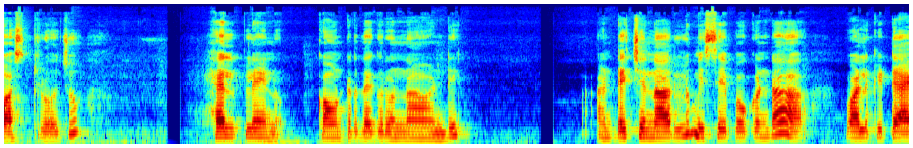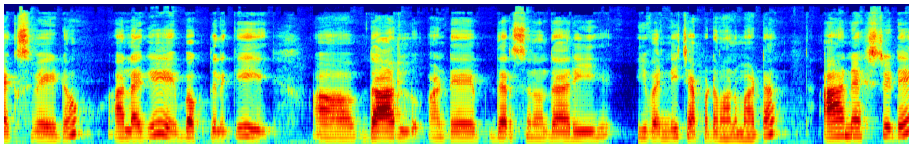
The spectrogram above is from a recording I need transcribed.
ఫస్ట్ రోజు హెల్ప్ లైన్ కౌంటర్ దగ్గర ఉన్నామండి. అంటే చిన్నారులు మిస్ అయిపోకుండా వాళ్ళకి ట్యాక్స్ వేయడం అలాగే భక్తులకి దారులు అంటే దర్శనం దారి ఇవన్నీ చెప్పడం అనమాట ఆ నెక్స్ట్ డే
